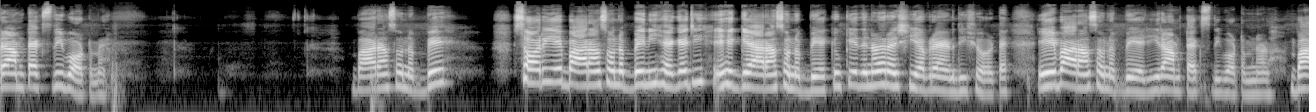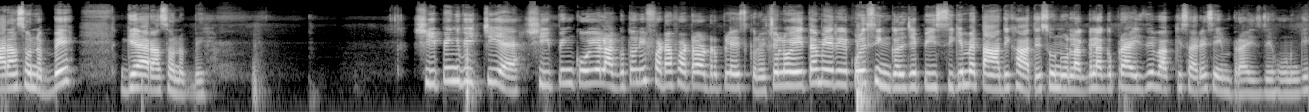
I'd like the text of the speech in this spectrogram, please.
ਰਾਮਟੈਕਸ ਦੀ ਬਾਟਮ ਹੈ। 1290 ਸੌਰੀ ਇਹ 1290 ਨਹੀਂ ਹੈਗਾ ਜੀ, ਇਹ 1190 ਹੈ, ਕਿਉਂਕਿ ਇਹਦੇ ਨਾਲ ਰਸ਼ੀਆ ਬ੍ਰਾਂਡ ਦੀ ਸ਼ਰਟ ਹੈ। ਇਹ 1290 ਹੈ ਜੀ, ਰਾਮਟੈਕਸ ਦੀ ਬਾਟਮ ਨਾਲ। 1290 1190 ਸ਼ੀਪਿੰਗ ਵਿੱਚ ਹੀ ਹੈ। ਸ਼ੀਪਿੰਗ ਕੋਈ ਅਲੱਗ ਤੋਂ ਨਹੀਂ, ਫਟਾਫਟ ਆਰਡਰ ਪਲੇਸ ਕਰੋ ਚਲੋ, ਇਹ ਤਾਂ ਮੇਰੇ ਕੋਲੇ ਸਿੰਗਲ ਜੇ ਪੀਸ ਸੀਗੇ, ਮੈਂ ਤਾਂ ਦਿਖਾਤੇ ਤੁਹਾਨੂੰ ਅਲੱਗ-ਅਲੱਗ ਪ੍ਰਾਈਸ ਦੇ, ਬਾਕੀ ਸਾਰੇ ਸੇਮ ਪ੍ਰਾਈਸ ਦੇ ਹੋਣਗੇ।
